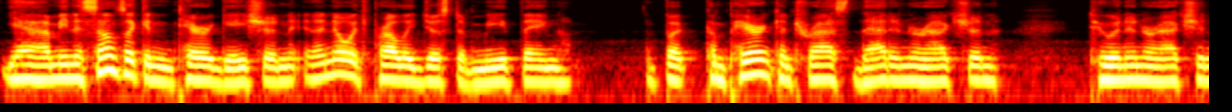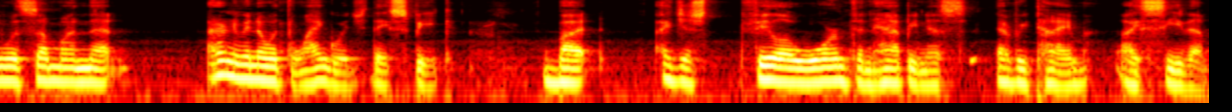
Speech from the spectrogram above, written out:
Yeah, I mean, it sounds like an interrogation, and I know it's probably just a me thing, but compare and contrast that interaction to an interaction with someone that I don't even know what the language they speak, but I just feel a warmth and happiness every time I see them.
